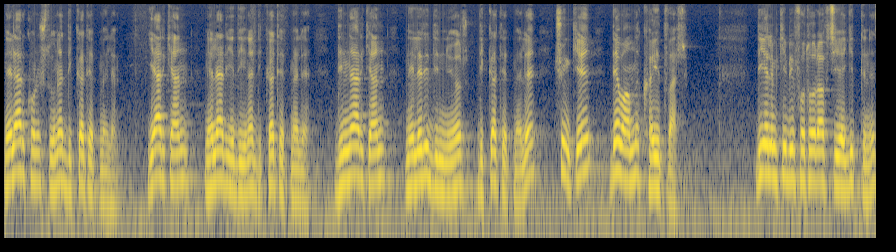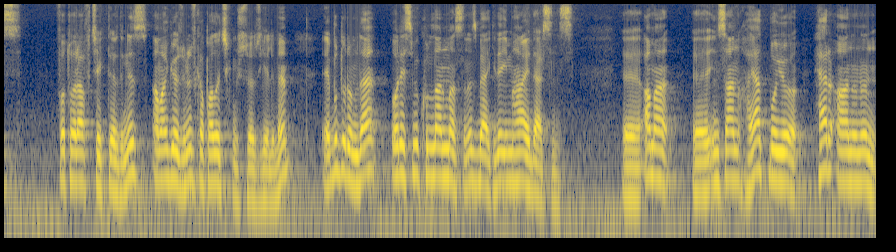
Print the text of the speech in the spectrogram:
neler konuştuğuna dikkat etmeli. Yerken neler yediğine dikkat etmeli. Dinlerken neleri dinliyor dikkat etmeli. Çünkü devamlı kayıt var. Diyelim ki bir fotoğrafçıya gittiniz. Fotoğraf çektirdiniz ama gözünüz kapalı çıkmış söz gelimi. E, bu durumda o resmi kullanmazsınız. Belki de imha edersiniz. E, ama e, insan hayat boyu her anının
